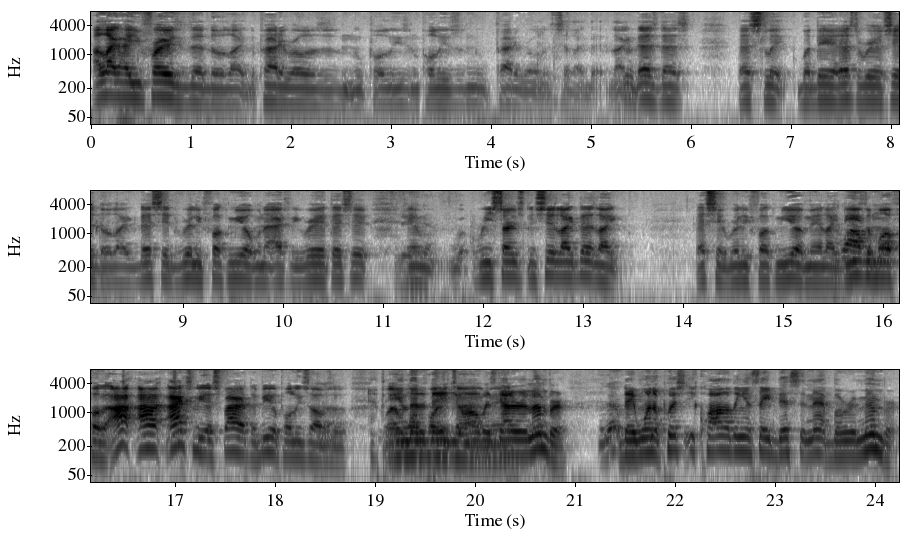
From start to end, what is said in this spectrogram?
I like how you phrased that though. Like the paddy rollers is the new police, and the police is the new paddy rollers, and shit like that. Like Mm. that's that's that's slick. But yeah, that's the real shit though. Like that shit really fucked me up when I actually read that shit and re- researched and shit like that. Like that shit really fucked me up, man. Like Wow, these the wow. motherfuckers. I I actually aspired to be a police officer. At the end of the day, you always got to remember That- they want to push equality and say this and that, but remember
